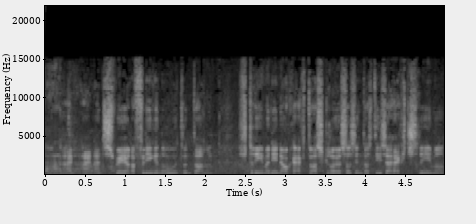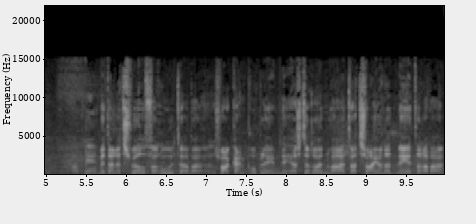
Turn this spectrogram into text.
ein, ein, eine schwere Fliegenroute und dann Streamer, die noch etwas größer sind als diese Hechtstreamer. Okay. Mit einer 12er Route, aber es war kein Problem. Der erste Run war etwa 200 Meter, aber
